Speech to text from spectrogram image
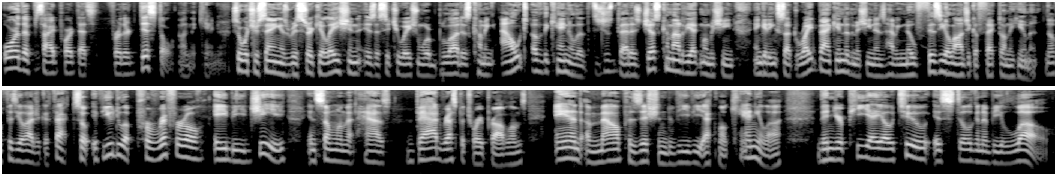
or the side port that's further distal on the cannula. So what you're saying is recirculation is a situation where blood is coming out of the cannula that's just, that has just come out of the ECMO machine and getting sucked right back into the machine and is having no physiologic effect on the human. No physiologic effect. So if you do a peripheral ABG in someone that has bad respiratory problems and a malpositioned VV ECMO cannula, then your PaO2 is still going to be low.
